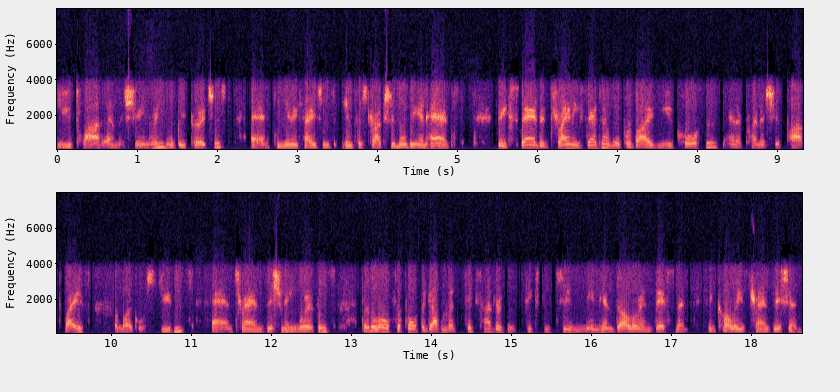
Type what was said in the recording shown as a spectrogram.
new plant and machinery will be purchased and communications infrastructure will be enhanced. The expanded training centre will provide new courses and apprenticeship pathways for local students and transitioning workers that will all support the government's $662 million investment in Collie's transition.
